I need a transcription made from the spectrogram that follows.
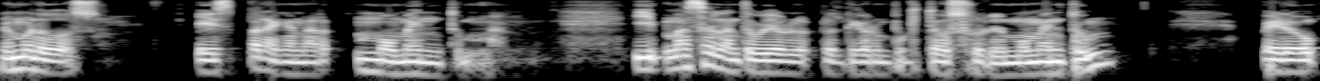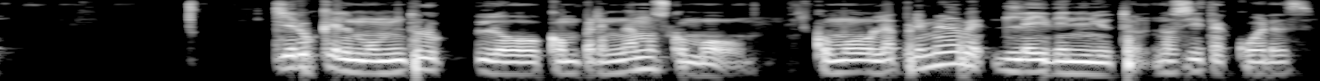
Número dos es para ganar momentum. Y más adelante voy a platicar un poquito sobre el momentum, pero quiero que el momento lo, comprendamos como, como la primera ley de Newton. No sé si te acuerdas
